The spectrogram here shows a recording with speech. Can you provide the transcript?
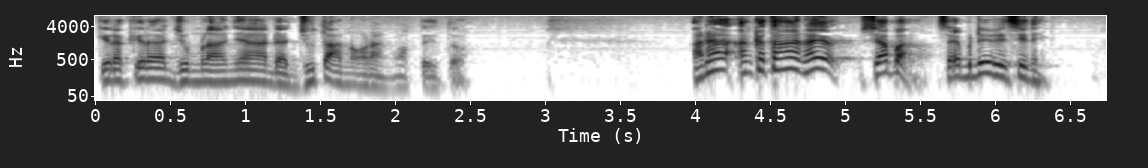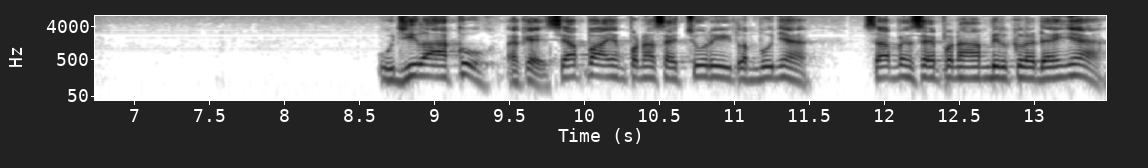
Kira-kira jumlahnya ada jutaan orang waktu itu. Ada angkat tangan, ayo siapa? Saya berdiri di sini. Ujilah aku. Oke, siapa yang pernah saya curi lembunya? Siapa yang saya pernah ambil keledainya?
